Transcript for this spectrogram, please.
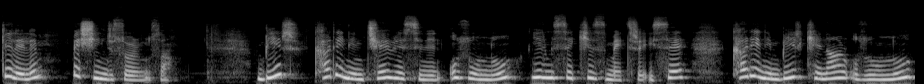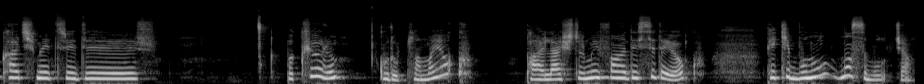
Gelelim 5. sorumuza. Bir karenin çevresinin uzunluğu 28 metre ise karenin bir kenar uzunluğu kaç metredir? Bakıyorum gruplama yok. Paylaştırma ifadesi de yok. Peki bunu nasıl bulacağım?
